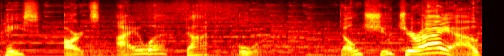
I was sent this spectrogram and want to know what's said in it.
paceartsiowa.org. Don't shoot your eye out.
